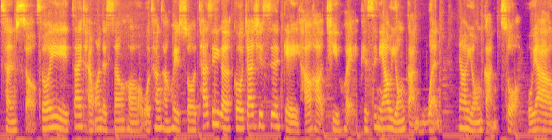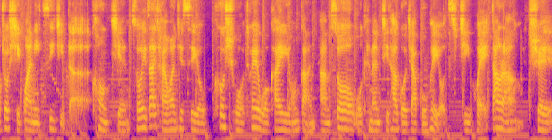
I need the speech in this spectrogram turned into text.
成熟。所以在台湾的生活，我常常会说，它是一个国家，其实给好好机会，可是你要勇敢问。要勇敢做，不要就习惯你自己的空间。所以在台湾其实有 push 我，推我可以勇敢，嗯，说我可能其他国家不会有机会。当然学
